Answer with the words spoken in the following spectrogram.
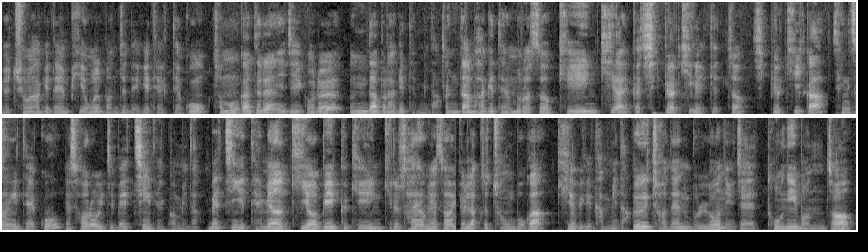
요청을 하게 되면 비용을 먼저 내게 될 테고 전문가들은 이제 이거를 응답을 하게 됩니다. 응답하게 됨으로써 개인 키가, 그러니까 식별 키가 있겠죠. 식별 키가 생성이 되고 서로 이제 매칭이 될 겁니다. 매칭이 되면 기업이 그 개인 키를 사용해서 연락처 정보가 기업에게 갑니다. 그 전엔 물론 이제 돈이 먼저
